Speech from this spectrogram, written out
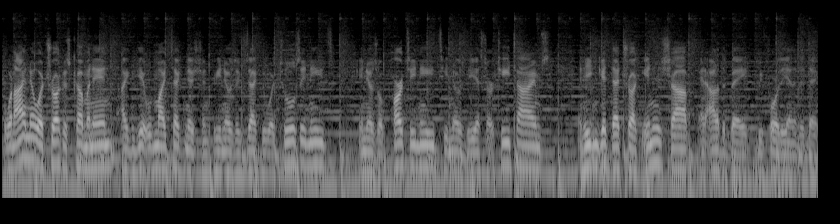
When I know a truck is coming in, I can get with my technician. He knows exactly what tools he needs, he knows what parts he needs, he knows the SRT times, and he can get that truck in his shop and out of the bay before the end of the day.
